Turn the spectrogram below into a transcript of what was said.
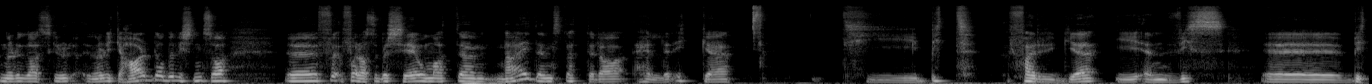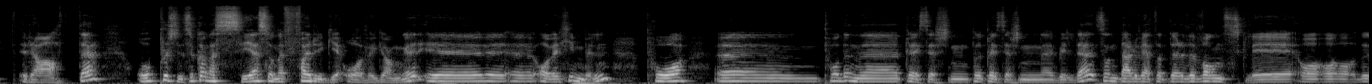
når, du skrur, når du ikke har Dolby Vision, så uh, får altså beskjed om at nei, den støtter da heller ikke 10-bit farge i en viss eh, bitrate. Og plutselig så kan jeg se sånne fargeoverganger eh, eh over himmelen på, eh, på denne PlayStation, på PlayStation-bildet. Sånn der du vet at det er vanskelig og, og, og du,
